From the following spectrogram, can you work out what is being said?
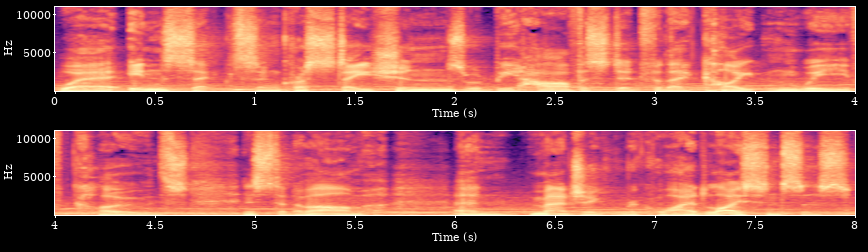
where insects and crustaceans would be harvested for their chitin and weave clothes instead of armour, and magic required licenses.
